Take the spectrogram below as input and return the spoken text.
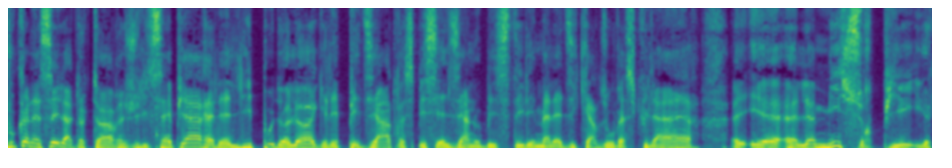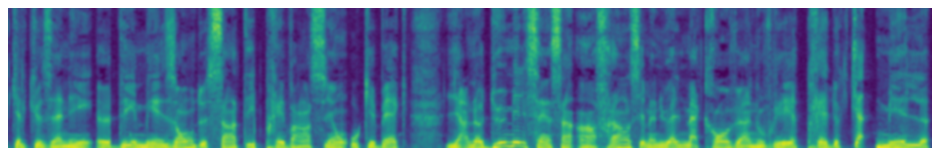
Vous connaissez la docteure Julie Saint-Pierre. Elle est lipodologue, elle est pédiatre spécialisée en obésité, les maladies cardiovasculaires. Euh, et euh, elle a mis sur pied, il y a quelques années, euh, des maisons de santé prévention au Québec. Il y en a 2500 en France. Emmanuel Macron veut en ouvrir près de 4000.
